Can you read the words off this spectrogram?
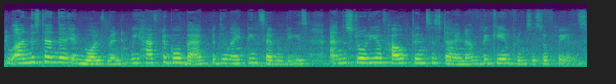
To understand their involvement, we have to go back to the 1970s and the story of how Princess Diana became Princess of Wales.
